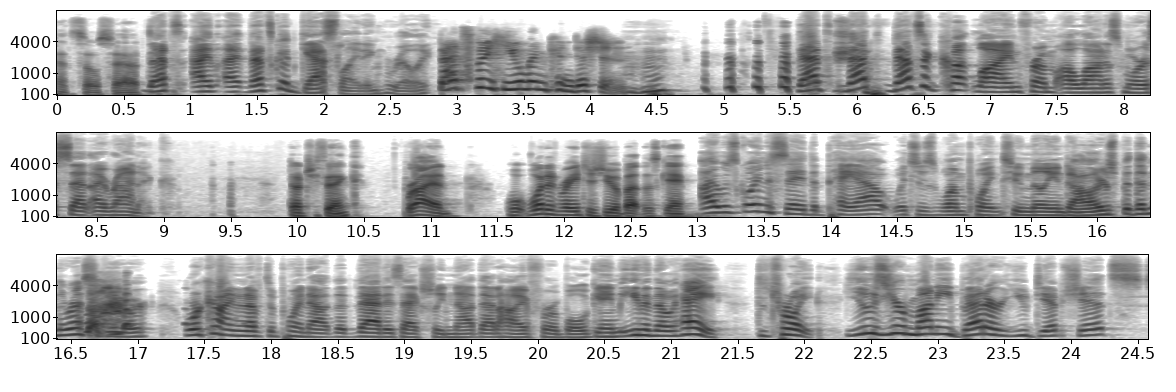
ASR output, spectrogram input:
That's so sad. That's I, I that's good gaslighting, really. That's the human condition. Mm-hmm. That's that that's a cut line from Alanis Morissette ironic. Don't you think? Brian, wh- what enrages you about this game? I was going to say the payout, which is 1.2 million dollars, but then the rest of you were, were kind enough to point out that that is actually not that high for a bowl game. Even though, hey, Detroit, use your money better, you dipshits.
